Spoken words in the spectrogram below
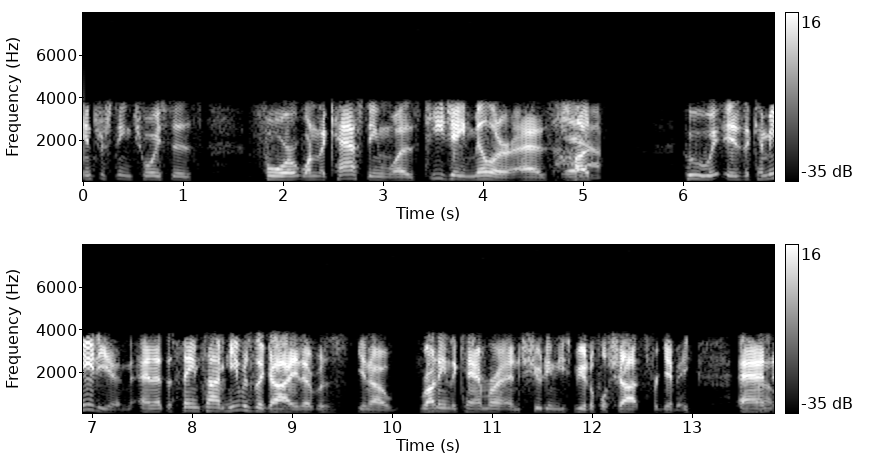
interesting choices for one of the casting was T.J. Miller as Yeah. Hud, who is a comedian, and at the same time, he was the guy that was, you know, running the camera and shooting these beautiful shots for Gibby. And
